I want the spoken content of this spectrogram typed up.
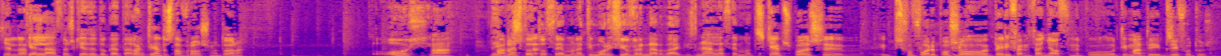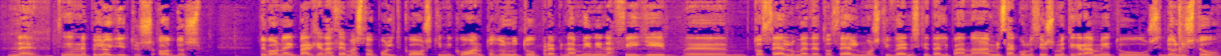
Και και λάθος. λάθο και, δεν το Τώρα κατάλαβα. τι να το σταυρώσουμε τώρα; Όχι. Α, δεν είναι πάντως αυτό τα- το θέμα να τιμωρηθεί ο Βερναρδάκης. Είναι άλλα θέματα. Σκέψου πω οι ψηφοφόροι πόσο περήφανοι θα νιώθουν που τιμά την ψήφο τους. Ναι, είναι επιλογή τους, όντως. Λοιπόν, υπάρχει ένα θέμα στο πολιτικό σκηνικό. Αν το Δουνουτού πρέπει να μείνει, να φύγει, ε, το θέλουμε, δεν το θέλουμε ως κυβέρνηση κτλ. Να εμείς θα ακολουθήσουμε τη γραμμή του συντονιστού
